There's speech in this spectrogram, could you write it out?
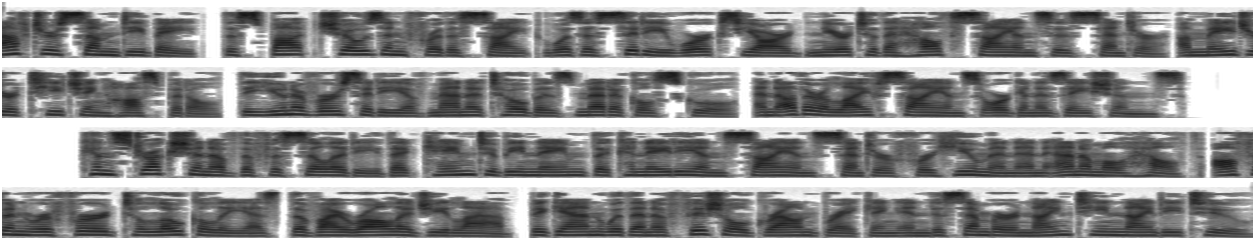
After some debate, the spot chosen for the site was a city works yard near to the Health Sciences Centre a major teaching hospital, the University of Manitoba's medical school, and other life science organizations. Construction of the facility that came to be named the Canadian Science Centre for Human and Animal Health often referred to locally as the Virology Lab began with an official groundbreaking in December 1992.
